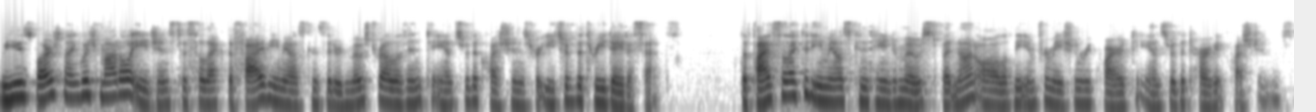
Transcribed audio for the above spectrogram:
We used large language model agents to select the five emails considered most relevant to answer the questions for each of the three datasets. The five selected emails contained most, but not all, of the information required to answer the target questions.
